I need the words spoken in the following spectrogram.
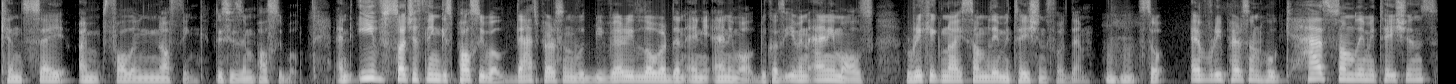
can say, I'm following nothing. This is impossible. And if such a thing is possible, that person would be very lower than any animal because even animals recognize some limitations for them. So every person who has some limitations,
